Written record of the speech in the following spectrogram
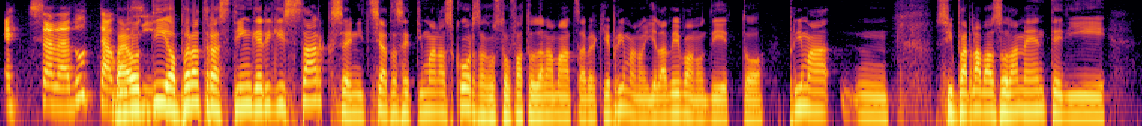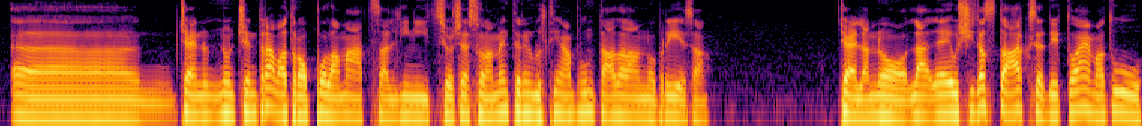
È stata tutta Beh, così. oddio, però tra Sting e Ricky Starks è iniziata settimana scorsa questo fatto della mazza, perché prima non gliel'avevano detto. Prima mh, si parlava solamente di... Uh, cioè, non c'entrava troppo la mazza all'inizio, cioè solamente nell'ultima puntata l'hanno presa. Cioè, la, è uscita Starks e ha detto, eh, ma tu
